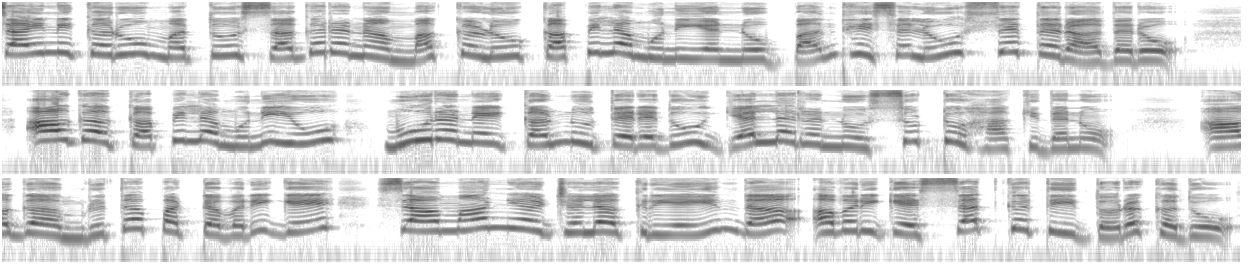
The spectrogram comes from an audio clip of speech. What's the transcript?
ಸೈನಿಕರು ಮತ್ತು ಸಗರನ ಮಕ್ಕಳು ಕಪಿಲ ಮುನಿಯನ್ನು ಬಂಧಿಸಲು ಸಿದ್ಧರಾದರು. ಆಗ ಕಪಿಲ ಮುನಿಯು ಮೂರನೇ ಕಣ್ಣು ತೆರೆದು ಎಲ್ಲರನ್ನೂ ಸುಟ್ಟು ಹಾಕಿದನು. ಆಗ ಮೃತಪಟ್ಟವರಿಗೆ ಸಾಮಾನ್ಯ ಜಲಕ್ರಿಯೆಯಿಂದ ಅವರಿಗೆ ಸದ್ಗತಿ ದೊರಕದು.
